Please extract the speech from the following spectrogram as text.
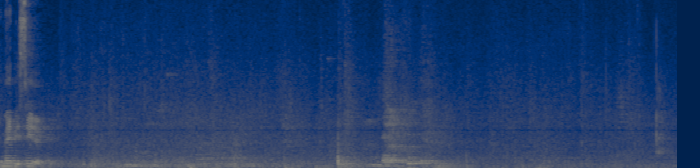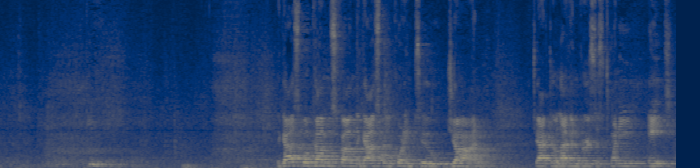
You may be seated. The gospel comes from the gospel according to John, chapter 11, verses 28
